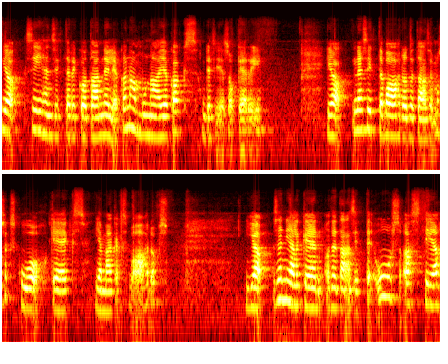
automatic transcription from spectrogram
ja siihen sitten rikotaan neljä kananmunaa ja kaksi desiä sokeria. Ja ne sitten vaahdotetaan semmoiseksi kuohkeeksi jämäkäksi vaahdoksi. Ja sen jälkeen otetaan sitten uusi astia,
